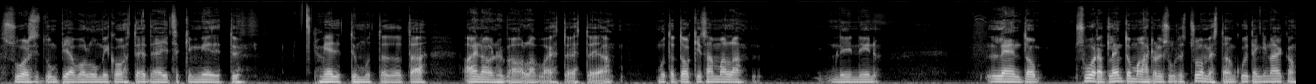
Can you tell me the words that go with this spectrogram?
suositumpia volyymikohteita ja itsekin mietitty, mietitty mutta tota, aina on hyvä olla vaihtoehtoja. Mutta toki samalla niin, niin lento, suorat lentomahdollisuudet Suomesta on kuitenkin aika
